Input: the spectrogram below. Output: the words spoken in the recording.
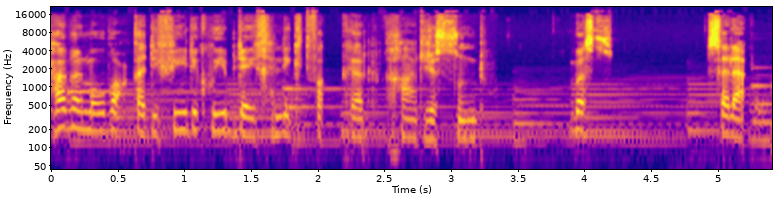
هذا الموضوع قد يفيدك ويبدأ يخليك تفكر خارج الصندوق. بس سلام.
